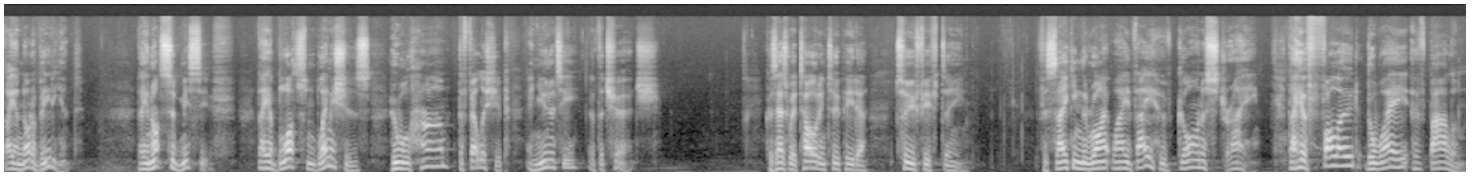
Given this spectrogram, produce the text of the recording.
They are not obedient. They are not submissive. They are blots and blemishes who will harm the fellowship and unity of the church. Because as we're told in 2 Peter 2:15, forsaking the right way, they have gone astray. They have followed the way of Balaam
